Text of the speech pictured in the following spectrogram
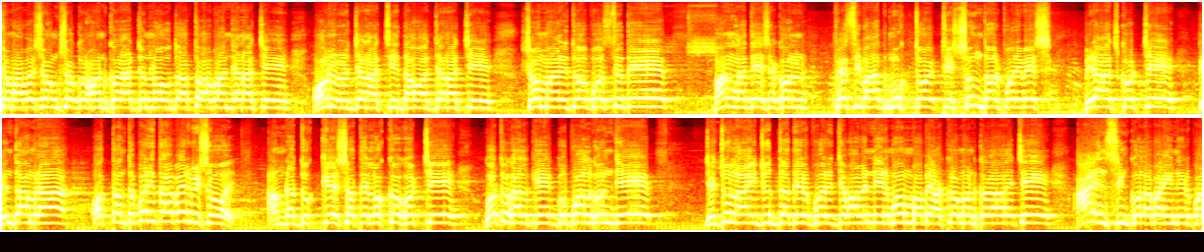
সমাবেশে অংশগ্রহণ করার জন্য উদাত্ত আহ্বান জানাচ্ছে, অনুরোধ জানাচ্ছি, দাওয়াত জানাচ্ছি। সম্মানিত উপস্থিতি, বাংলাদেশ এখন ফেসিবাদ মুক্ত একটি সুন্দর পরিবেশ বিরাজ করছে। কিন্তু আমরা অত্যন্ত পরিতাপের বিষয়। আমরা দুঃখের সাথে লক্ষ্য করছি, গতকালকে গোপালগঞ্জে যে জুলাই যোদ্ধাদের উপর যেভাবে নির্মমভাবে আক্রমণ করা হয়েছে, আইন শৃঙ্খলা বাহিনীর উপর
